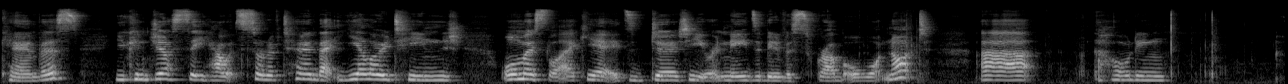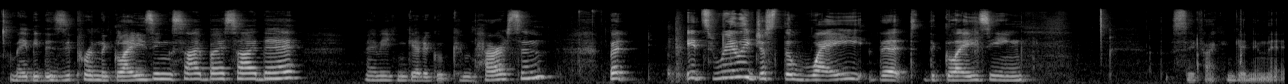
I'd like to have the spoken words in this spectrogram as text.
canvas you can just see how it's sort of turned that yellow tinge, almost like, yeah, it's dirty or it needs a bit of a scrub or whatnot. Uh, holding maybe the zipper and the glazing side by side there. Maybe you can get a good comparison. But it's really just the way that the glazing, let's see if I can get in there.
